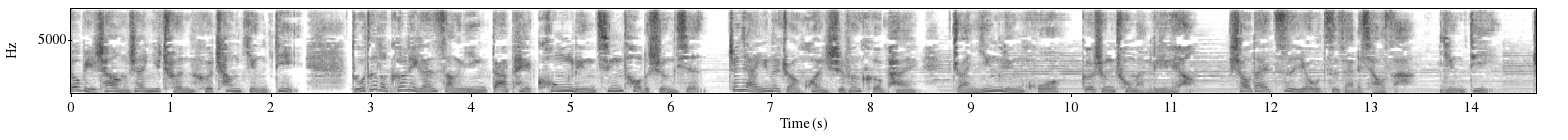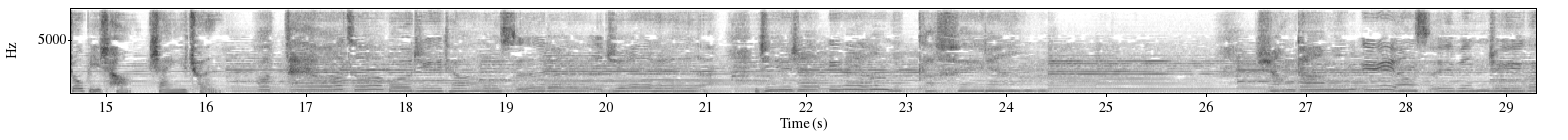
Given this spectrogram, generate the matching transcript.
周笔畅、单依纯合唱影帝，独特的颗粒感嗓音搭配空灵清透的声线，真假音的转换十分合拍，转音灵活，歌声充满力量，稍带自由自在的潇洒。影帝周笔畅、单依纯。我带我走过几条类似的街，像他们一样随便几个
